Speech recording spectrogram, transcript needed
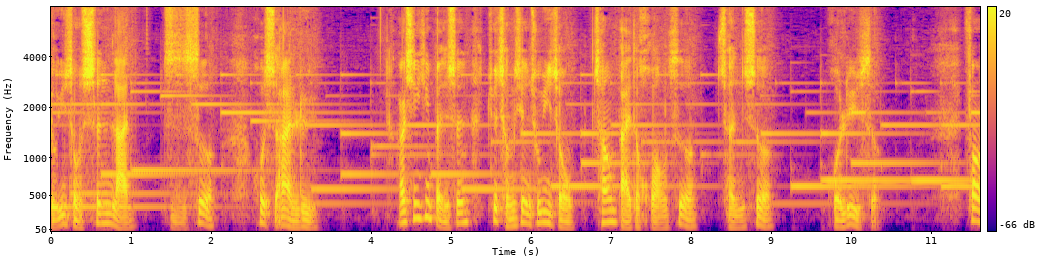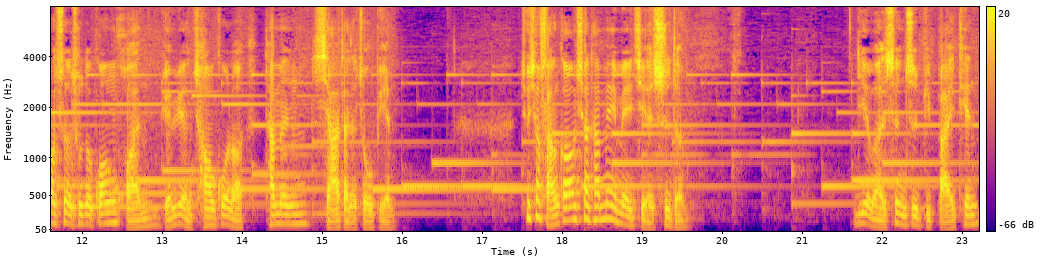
有一种深蓝、紫色或是暗绿，而星星本身却呈现出一种苍白的黄色、橙色或绿色。放射出的光环远远超过了他们狭窄的周边，就像梵高向他妹妹解释的：“夜晚甚至比白天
